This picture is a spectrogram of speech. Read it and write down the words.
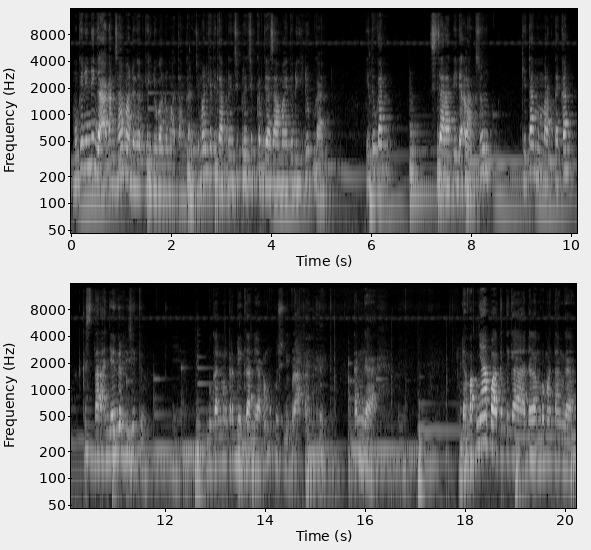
mungkin ini nggak akan sama dengan kehidupan rumah tangga. Cuman ketika prinsip-prinsip kerjasama itu dihidupkan itu kan secara tidak langsung kita mempraktekkan kesetaraan gender di situ. Iya. Bukan mengkerdilkan ya kamu khusus di belakang gitu. kan enggak dampaknya apa ketika dalam rumah tangga?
